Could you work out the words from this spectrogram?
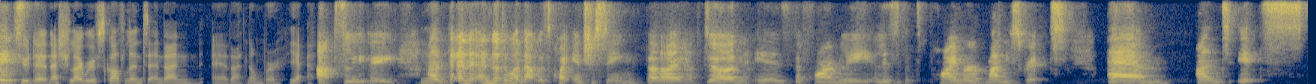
it's to the National Library of Scotland and then uh, that number. Yeah, absolutely. Yeah. And then another one that was quite interesting that I have done is the Farmleigh Elizabeth Primer manuscript, um, and it's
